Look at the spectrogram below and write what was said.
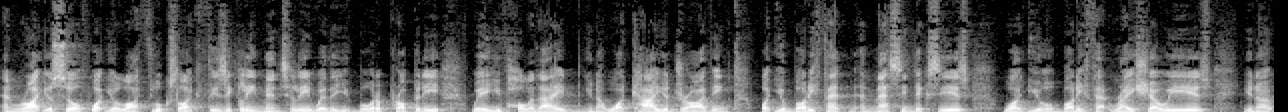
and write yourself what your life looks like physically, mentally, whether you've bought a property, where you've holidayed, you know, what car you're driving, what your body fat mass index is, what your body fat ratio is, you know,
